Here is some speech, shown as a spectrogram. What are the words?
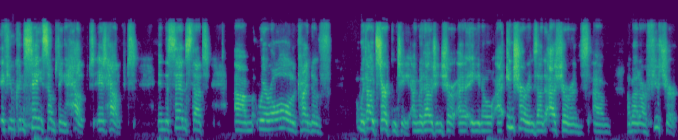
if you can say something helped, it helped in the sense that um, we're all kind of without certainty and without insure, uh, you know, uh, insurance and assurance um, about our future,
